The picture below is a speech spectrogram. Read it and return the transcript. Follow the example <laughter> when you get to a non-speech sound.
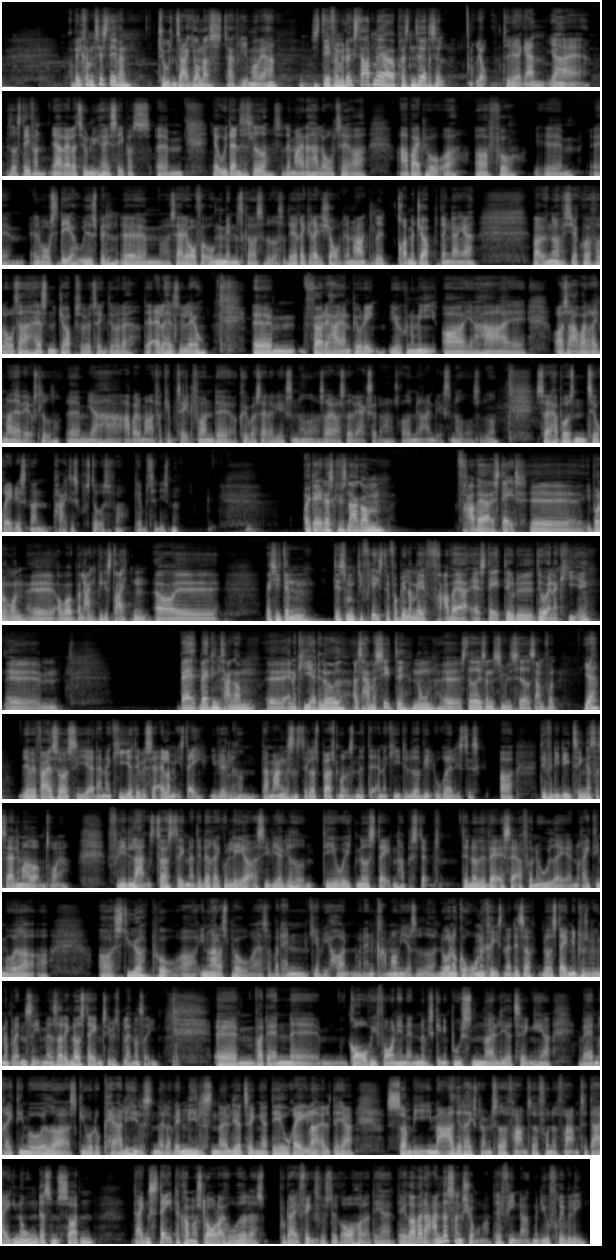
Og velkommen til, Stefan. Tusind tak, Jonas. Tak fordi jeg må være her. Stefan, vil du ikke starte med at præsentere dig selv? Jo, det vil jeg gerne. Jeg er, hedder Stefan. Jeg er relativt ny her i Cepos. Øhm, jeg er uddannelsesleder, så det er mig, der har lov til at arbejde på at, at få øh, øh, alle vores idéer ud i spil, øh, og særligt over for unge mennesker osv. Så, videre. så det er rigtig, rigtig sjovt. Det er meget et drømmejob, dengang jeg var yngre. Hvis jeg kunne have fået lov til at have sådan et job, så ville jeg tænke, det var det, det jeg allerhelst ville lave. Øh, før det har jeg en Ph.D. i økonomi, og jeg har øh, også arbejdet rigtig meget i erhvervslivet. Øh, jeg har arbejdet meget for kapitalfonde og køber salg af virksomheder, og så har jeg også været værksætter og drevet min egen virksomhed osv. Så, videre. så jeg har både sådan en teoretisk og en praktisk forståelse for kapitalisme. Og i dag der skal vi snakke om fravær af stat øh, i bund og grund, øh, og hvor, hvor langt vi kan strække den. Og øh, man siger, den, det, som de fleste forbinder med fravær af stat, det er jo, det, det er jo anarki. Ikke? Øh, hvad, hvad er dine tanker om øh, anarki? Er det noget, altså har man set det nogle øh, steder i sådan et civiliseret samfund? Ja, jeg vil faktisk så at sige, at anarki er det, vi ser allermest af i virkeligheden. Der er mange, der sådan stiller spørgsmål, sådan at anarki det lyder vildt urealistisk. Og det er fordi, de ikke tænker sig særlig meget om, tror jeg. Fordi langt størstedelen af det, der regulerer os i virkeligheden, det er jo ikke noget, staten har bestemt. Det er noget, vi hver især har fundet ud af, er den rigtige måde at, at styre på og indrette os på. Altså, hvordan giver vi hånd, hvordan krammer vi osv. Nu under coronakrisen er det så noget, staten lige pludselig begynder at blande sig i, men så er det ikke noget, staten typisk blander sig i. Øhm, hvordan øh, går vi foran hinanden, når vi skal ind i bussen og alle de her ting her. Hvad er den rigtige måde, og skriver du kærlig hilsen eller venlig hilsen og alle de her ting her. Det er jo regler, alt det her, som vi i markedet har eksperimenteret frem til og fundet frem til. Der er ikke nogen, der som sådan der er ikke en stat, der kommer og slår dig i hovedet, eller putter dig i fængsel, hvis du ikke overholder det her. Det kan godt være, der er andre sanktioner, det er fint nok, men de er jo frivillige.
